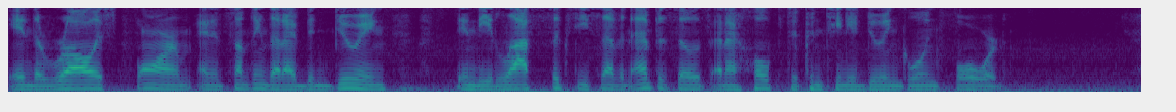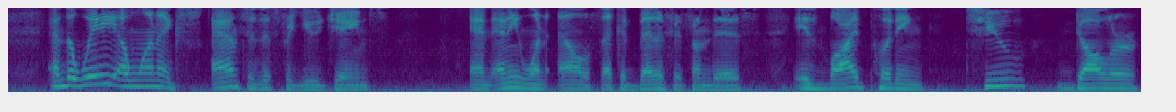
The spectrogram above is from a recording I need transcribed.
in the rawest form, and it's something that I've been doing in the last 67 episodes, and I hope to continue doing going forward. And the way I want to ex- answer this for you, James, and anyone else that could benefit from this is by putting two dollar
